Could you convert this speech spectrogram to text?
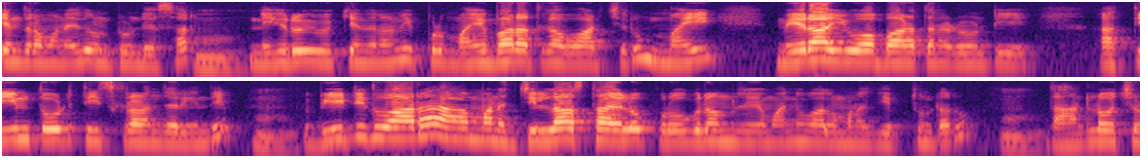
కేంద్రం అనేది ఉంటుండే సార్. నెహ్రూ యువ కేంద్రాన్ని ఇప్పుడు మై భారత్గా మార్చారు మై మేరా యువ భారత్ అనేటువంటి ఆ థీమ్ తోటి తీసుకురావడం జరిగింది. వీటి ద్వారా మన జిల్లా స్థాయిలో ప్రోగ్రామ్స్ చేయమని వాళ్ళు మనకు చెప్తుంటారు. దాంట్లో వచ్చే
